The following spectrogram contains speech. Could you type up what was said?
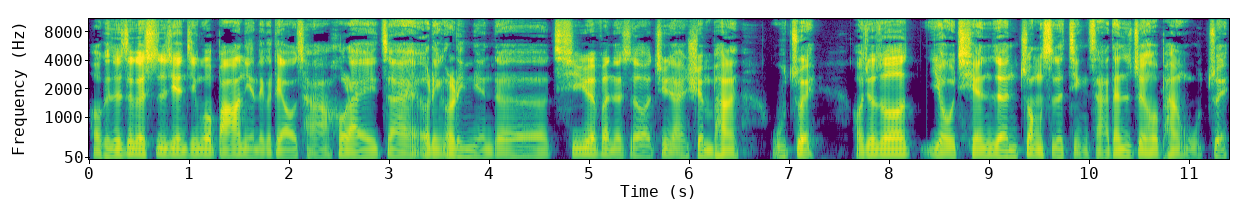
哦，可是这个事件经过八年的一个调查，后来在二零二零年的七月份的时候，居然宣判无罪。我就说有钱人撞死了警察，但是最后判无罪，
